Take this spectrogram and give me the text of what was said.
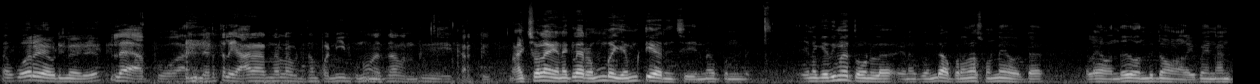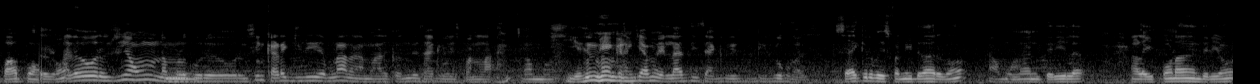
நான் போகிறேன் அப்படின்னாரு. இல்லை அப்போது அந்த இடத்துல யாராக இருந்தாலும் அப்படி தான் பண்ணியிருக்கணும். அதுதான் வந்து கரெக்டு ஆக்சுவலாக எனக்குலாம் ரொம்ப எம்டியாக இருந்துச்சு. என்ன பண்ண எனக்கு எதுவுமே தோணல. எனக்கு வந்து அப்புறம் தான் சொன்னேன் அவர்கிட்ட. அதில் வந்தது வந்துட்டோம். நாளைக்கு போய் என்னன்னு பார்ப்போம். அது ஒரு விஷயம். நம்மளுக்கு ஒரு ஒரு விஷயம் கிடைக்குது அப்படின்னா நம்ம அதுக்கு வந்து சாக்ரிஃபைஸ் பண்ணலாம். ஆமாம் எதுவுமே கிடைக்காம எல்லாத்தையும் சாக்ரிஃபைஸ் பண்ணி இருக்கக்கூடாது சாக்ரிஃபைஸ் பண்ணிட்டு தான் இருக்கோம். என்னன்னு தெரியல. நாளைக்கு போனால் தான் தெரியும்.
